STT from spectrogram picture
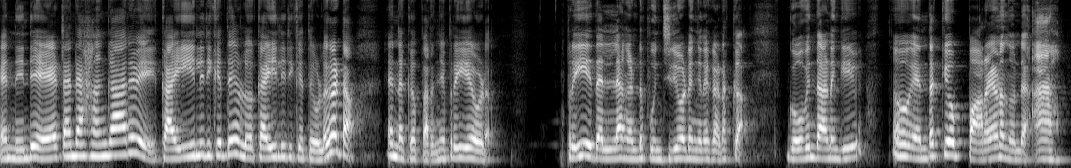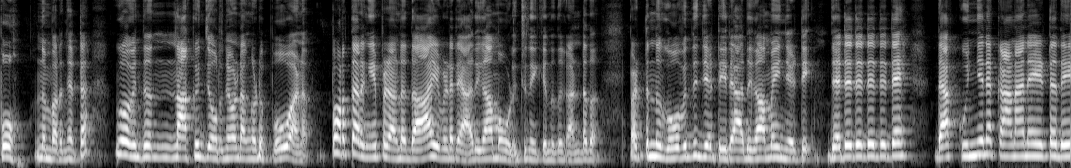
എൻ നിന്റെ ഏട്ടന്റെ അഹങ്കാരമേ കയ്യിലിരിക്കത്തേ ഉള്ളൂ കയ്യിലിരിക്കത്തേ ഉള്ളൂ കേട്ടോ എന്നൊക്കെ പറഞ്ഞ് പ്രിയയോട്. പ്രിയ ഇതെല്ലാം കണ്ട് പുഞ്ചിരിയോടെ ഇങ്ങനെ കിടക്കുക. ഗോവിന്ദാണെങ്കിൽ എന്തൊക്കെയോ പറയണമെന്നുണ്ട്. ആ പോ എന്നും പറഞ്ഞിട്ട് ഗോവിന്ദ് നാക്കും ചൊറിഞ്ഞുകൊണ്ട് അങ്ങോട്ട് പോവാണ്. പുറത്തിറങ്ങിയപ്പോഴാണ് ദാ ഇവിടെ രാധികാമ ഒളിച്ചു നിൽക്കുന്നത് കണ്ടത്. പെട്ടെന്ന് ഗോവിന്ദും ചേട്ടി രാധികാമയും ചേട്ടി ദേ ദേ കുഞ്ഞിനെ കാണാനായിട്ട് ദേ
